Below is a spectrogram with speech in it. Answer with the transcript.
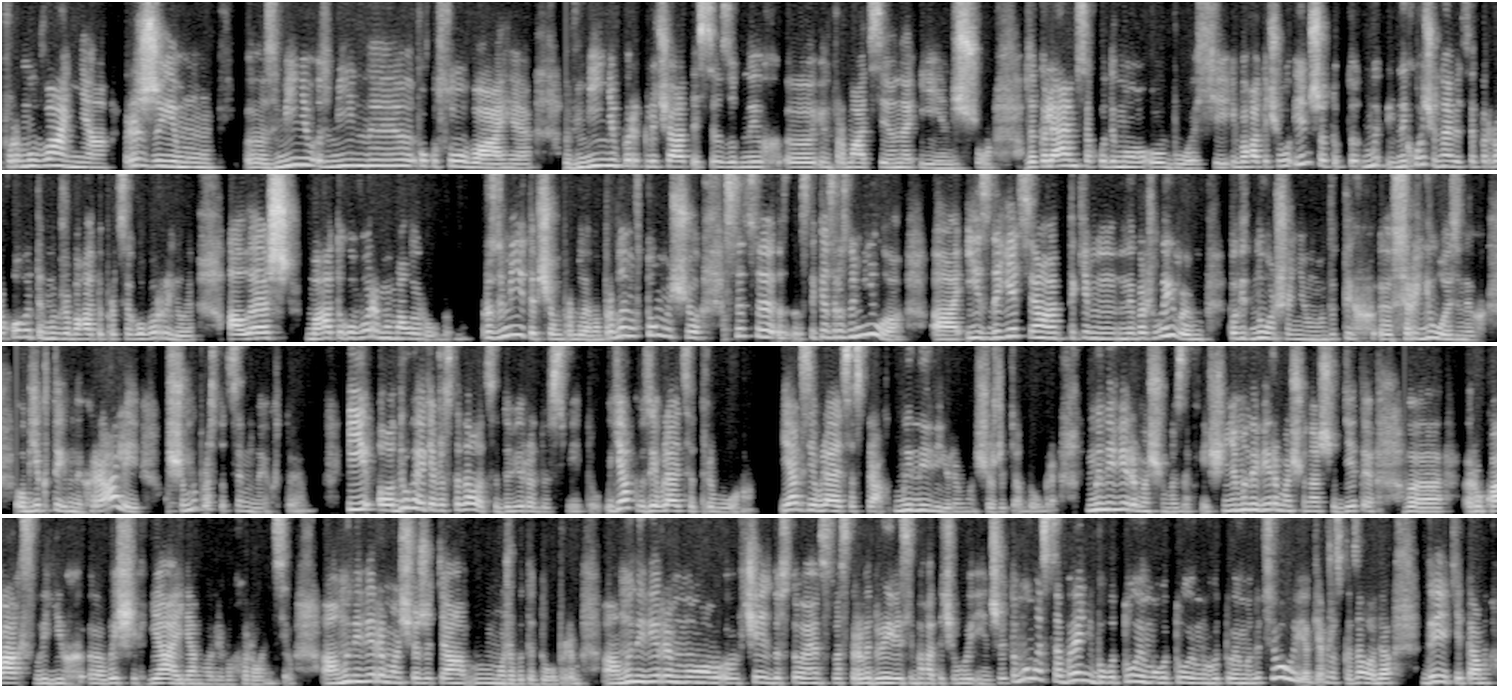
формування режиму. е, зміни фокусу уваги, вміння переключатися з одних е, інформації на іншу, закаляємося, ходимо босі і багато чого іншого. Тобто, ми не хочу навіть це перераховувати. Ми вже багато про це говорили, але ж багато говоримо, мало робимо. Розумієте, в чому проблема? Проблема в тому, що все це е, таке зрозуміло і здається таким неважливим по відношенню до тих е, серйозних об'єктивних реалій, що ми просто цим нехтуємо. І друге, як я вже сказала, це довіра до світу. Як з'являється тривога? Як з'являється страх? Ми не віримо, що життя добре. Ми не віримо, що ми захищені. Ми не віримо, що наші діти в руках своїх е, вищих я і янголів-охоронців. А ми не віримо, що життя може бути добрим. Ми не віримо в честь, достоинство, справедливість і багато чого іншого. Тому ми себе ніби готуємо, готуємо, готуємо до цього. Як я вже сказала, да, деякі там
